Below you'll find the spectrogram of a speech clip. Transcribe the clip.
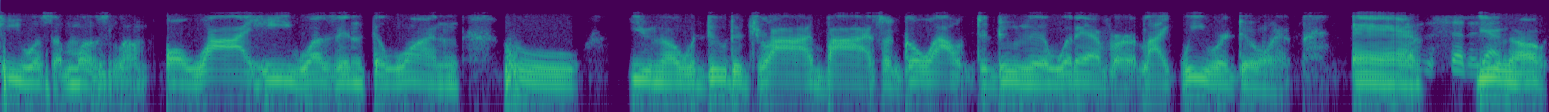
he was a Muslim or why he wasn't the one who you know would do the drive-bys or go out to do the whatever like we were doing. And you know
